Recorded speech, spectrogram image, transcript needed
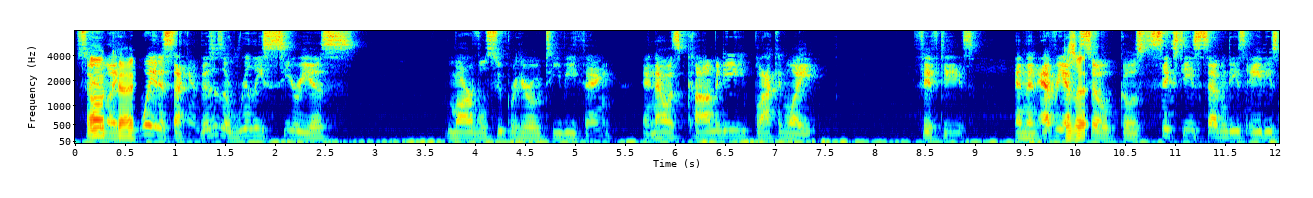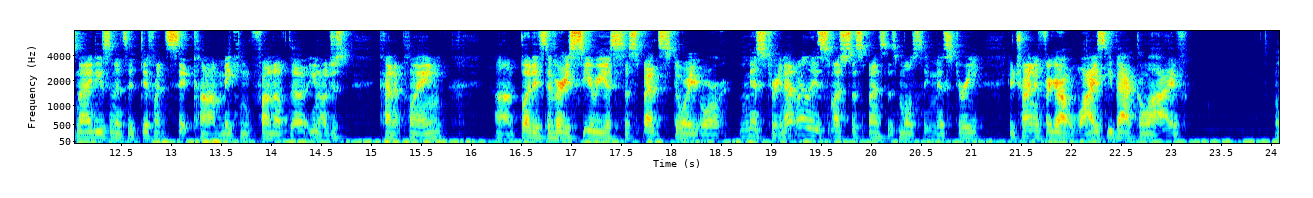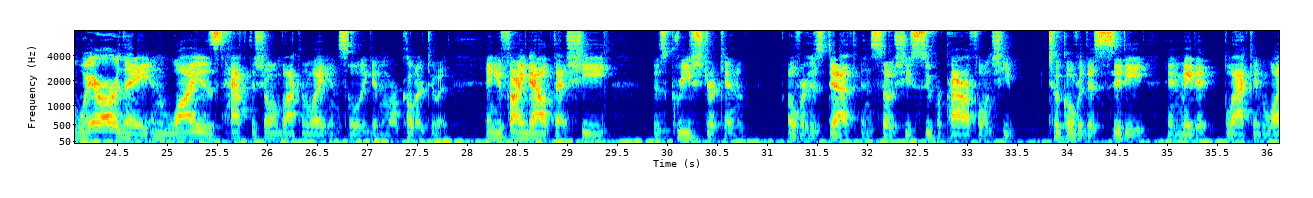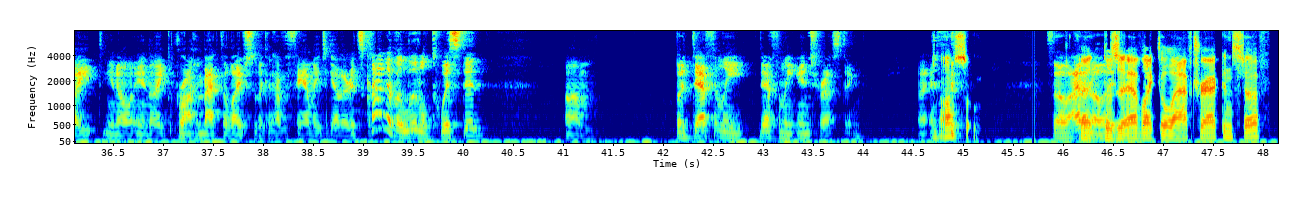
So you're Okay. like, wait a second, this is a really serious Marvel superhero TV thing, and now it's comedy, black and white, fifties, and then every Does it- episode goes sixties, seventies, eighties, nineties, and it's a different sitcom making fun of the, you know, just kind of playing. Um, but it's a very serious suspense story or mystery. Not really as much suspense as mostly mystery. You're trying to figure out why is he back alive, where are they, and why is half the show in black and white and slowly getting more color to it. And you find out that she is grief stricken over his death, and so she's super powerful, and she took over this city and made it black and white, you know, and like brought him back to life so they could have a family together. It's kind of a little twisted, um, but definitely, definitely interesting. awesome so I don't Uh, know. does it have like the laugh track and stuff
